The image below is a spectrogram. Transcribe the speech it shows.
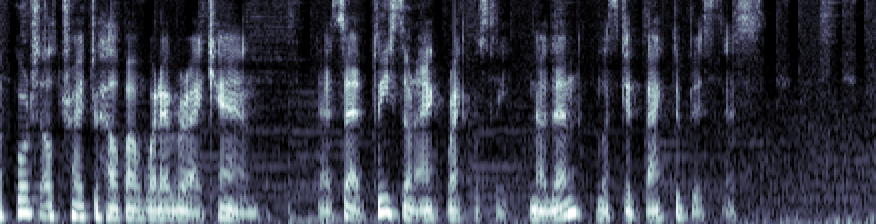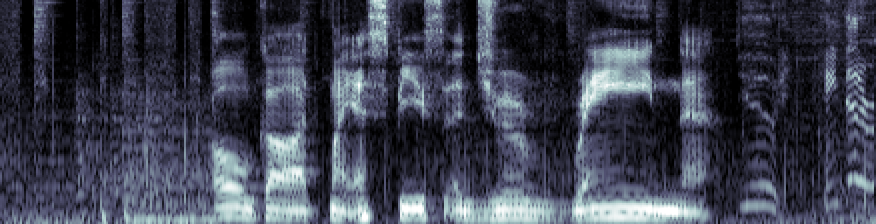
Of course, I'll try to help out whatever I can. That said, please don't act recklessly. Now then, let's get back to business. Oh god, my SP's a drain. Dude, ain't that a...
